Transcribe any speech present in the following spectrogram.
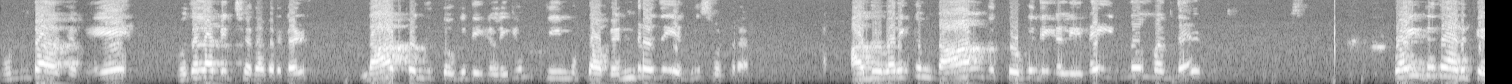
முன்பாகவே முதலமைச்சர் அவர்கள் நாற்பது தொகுதிகளையும் திமுக வென்றது என்று சொல்றார். அது வரைக்கும் நான்கு தொகுதிகளிலே இன்னும் வந்து போயிட்டு தான் இருக்கு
